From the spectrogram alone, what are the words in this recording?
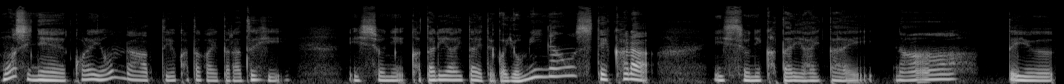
もしねこれ読んだっていう方がいたら是非一緒に語り合いたいというか読み直してから一緒に語り合いたいなっていう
